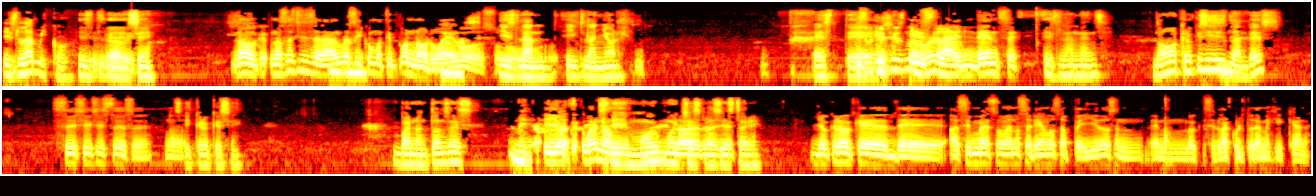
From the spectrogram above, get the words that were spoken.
Islámico. Is- Islámico. eh, sí, No, no sé si será algo así como tipo noruegos. o- islañol. Este, Creo que sí es. Islandense. islandense. No, creo que sí es islandés. Sí, sí existe ese. no. Sí, creo que sí. Bueno, entonces, Y yo, bueno, sí, muy, muy la chistosa verdad, yo- creo que de así más o menos serían los apellidos en, en lo que es la cultura mexicana.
